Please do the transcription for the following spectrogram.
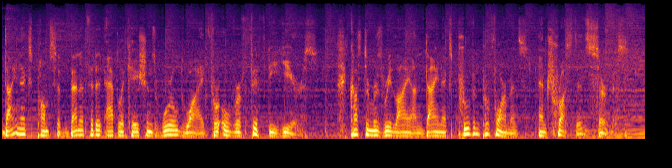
Dynex pumps have benefited applications worldwide for over 50 years. Customers rely on Dynex proven performance and trusted service.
